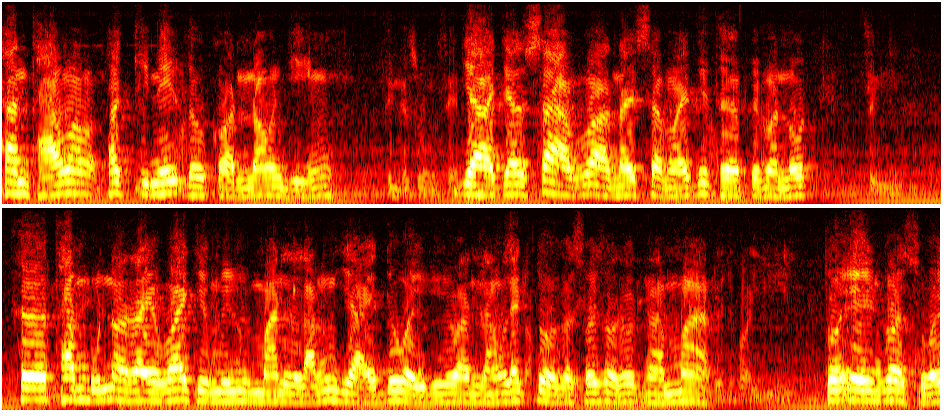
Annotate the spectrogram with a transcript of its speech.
ท่านถามว่าพระกินิดูก่อนน้องหญิงซึ่งกระทรวงเกษตรอยากจะทราบว่าในสมัยที่เธอเป็นมนุษย์ซึ่งเธเธอทำบุญอะไรไว้จึงมีวิมานหลังใหญ่ด้วยวิมานหลังเล็กด้วยก็สวยสดงดงามมากโดยเฉพาะยิ่งตัวเองก็สวย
